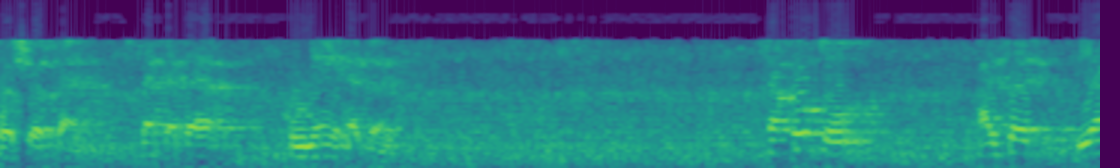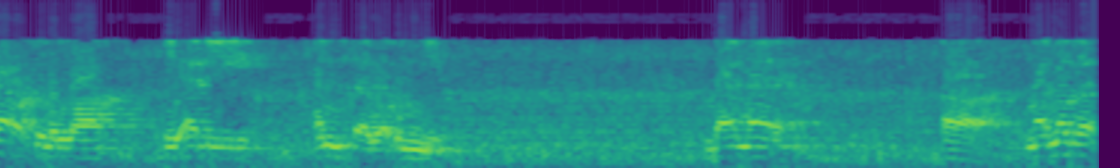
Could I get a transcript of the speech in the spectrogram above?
for a short time. سكت هنيهة فقلت I said يا رسول الله بأبي أنت وأمي by my uh, my mother,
